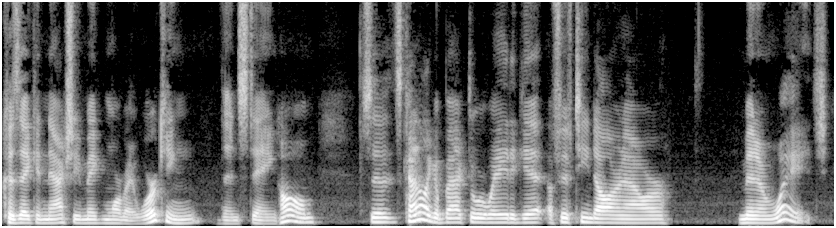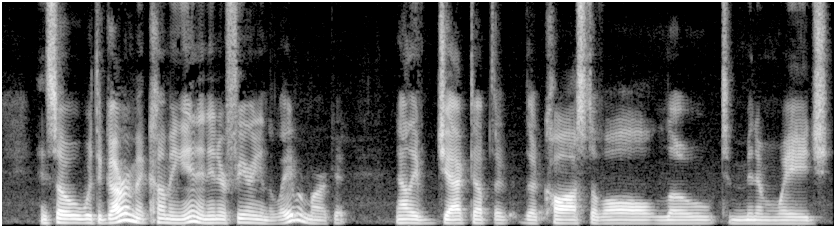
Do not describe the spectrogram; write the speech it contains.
because they can actually make more by working than staying home. So it's kind of like a backdoor way to get a $15 an hour minimum wage. And so with the government coming in and interfering in the labor market, now they've jacked up the, the cost of all low to minimum wage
